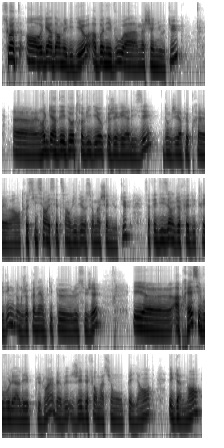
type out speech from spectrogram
soit en regardant mes vidéos, abonnez-vous à ma chaîne YouTube, euh, regardez d'autres vidéos que j'ai réalisées, donc j'ai à peu près euh, entre 600 et 700 vidéos sur ma chaîne YouTube. Ça fait 10 ans que je fais du trading donc je connais un petit peu le sujet. Et euh, après si vous voulez aller plus loin ben, j'ai des formations payantes également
